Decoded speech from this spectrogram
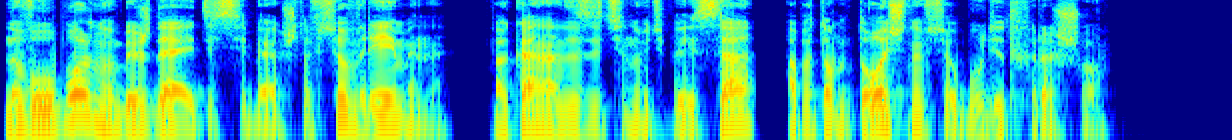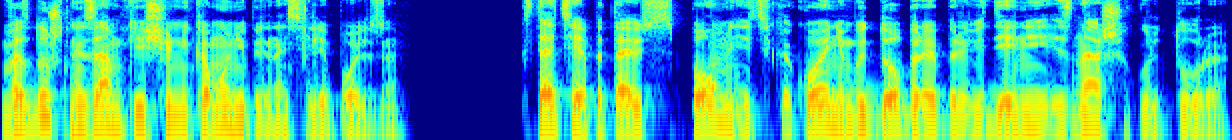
но вы упорно убеждаете себя, что все временно, пока надо затянуть пояса, а потом точно все будет хорошо. Воздушные замки еще никому не приносили пользы. Кстати, я пытаюсь вспомнить какое-нибудь доброе привидение из нашей культуры.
